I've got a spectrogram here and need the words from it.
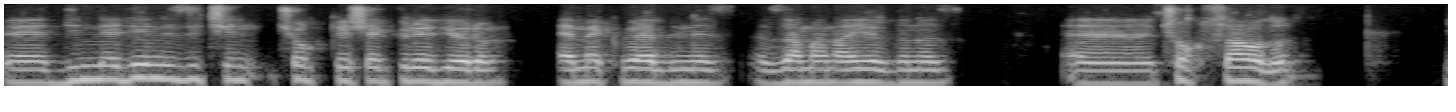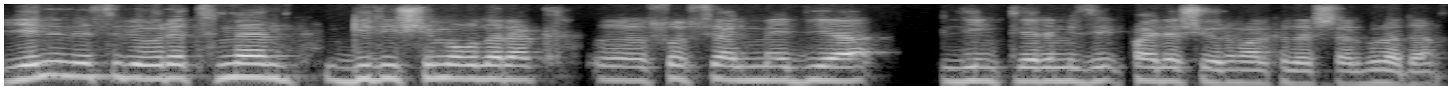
E, dinlediğiniz için çok teşekkür ediyorum. Emek verdiniz, zaman ayırdınız. E, çok sağ olun. Yeni nesil öğretmen girişimi olarak e, sosyal medya linklerimizi paylaşıyorum arkadaşlar burada.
